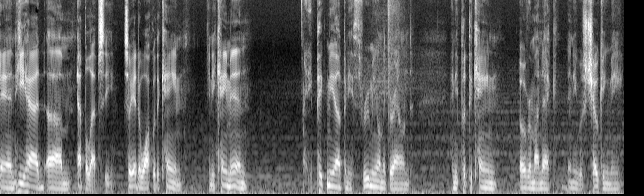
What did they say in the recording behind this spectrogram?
and he had um, epilepsy, so he had to walk with a cane. And he came in, and he picked me up, and he threw me on the ground, and he put the cane over my neck, and he was choking me.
